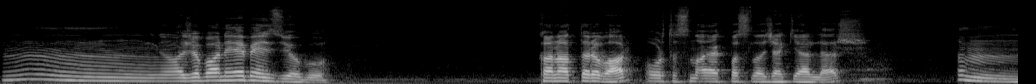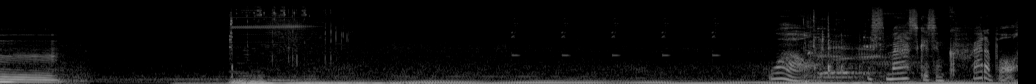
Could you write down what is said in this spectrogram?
Hmm, acaba neye benziyor bu? Kanatları var. Ortasında ayak basılacak yerler. Hmm. Whoa, this mask is incredible.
